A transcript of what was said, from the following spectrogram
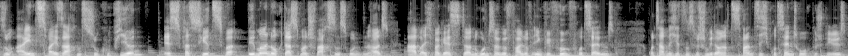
so ein, zwei Sachen zu kopieren. Es passiert zwar immer noch, dass man Schwachsinnsrunden hat, aber ich war gestern runtergefallen auf irgendwie 5% und habe mich jetzt inzwischen wieder nach 20% hochgespielt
